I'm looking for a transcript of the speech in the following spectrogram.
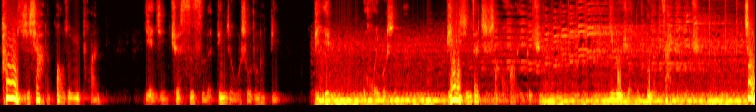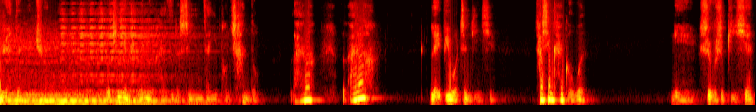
她们一下子抱作一团，眼睛却死死地盯着我手中的笔。笔，我回过神来，笔已经在纸上画了一个圈，一个圆的不能再圆的圈，正圆的圆圈。我听见两个女孩子的声音在一旁颤抖：“来了，来了。”磊比我镇定些，他先开口问：“你是不是笔仙？”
